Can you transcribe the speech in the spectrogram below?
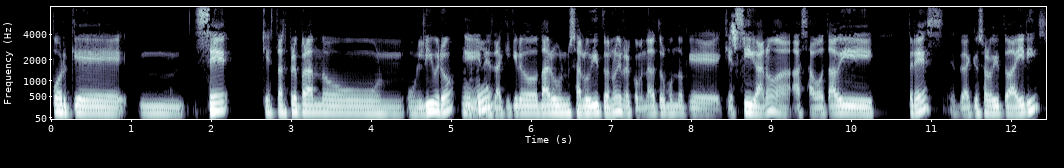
porque mm, sé que estás preparando un, libro y desde aquí quiero dar un saludito ¿no? y recomendar a todo el mundo que, siga ¿no? a, a Sabotavi Press, de aquí un saludito a Iris,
